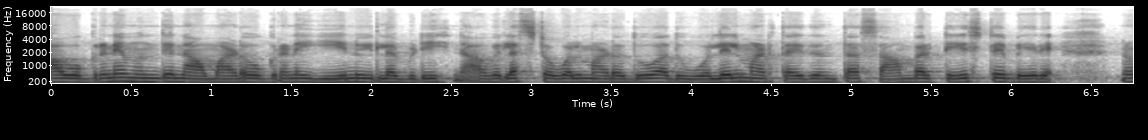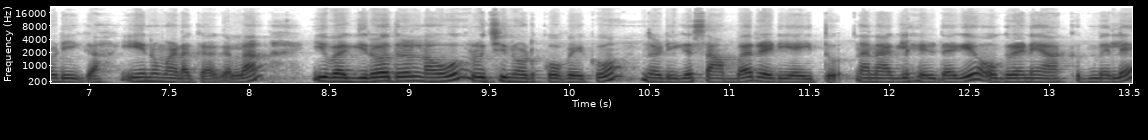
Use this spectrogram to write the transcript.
ಆ ಒಗ್ಗರಣೆ ಮುಂದೆ ನಾವು ಮಾಡೋ ಒಗ್ಗರಣೆ ಏನೂ ಇಲ್ಲ ಬಿಡಿ. ನಾವೆಲ್ಲ ಸ್ಟವಲ್ಲಿ ಮಾಡೋದು, ಅದು ಒಲೆಯಲ್ಲಿ ಮಾಡ್ತಾ ಇದ್ದಂಥ ಸಾಂಬಾರು ಟೇಸ್ಟೇ ಬೇರೆ. ನೋಡಿ ಈಗ, ಏನು ಮಾಡೋಕ್ಕಾಗಲ್ಲ? ಇವಾಗ ಇರೋದ್ರಲ್ಲಿ ನಾವು ರುಚಿ ನೋಡ್ಕೋಬೇಕು. ನೋಡಿ ಈಗ ಸಾಂಬಾರು ರೆಡಿ ಆಯಿತು. ನಾನು ಆಗಲೇ ಹೇಳಿದಾಗೆ ಒಗ್ಗರಣೆ ಹಾಕಿದ್ಮೇಲೆ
